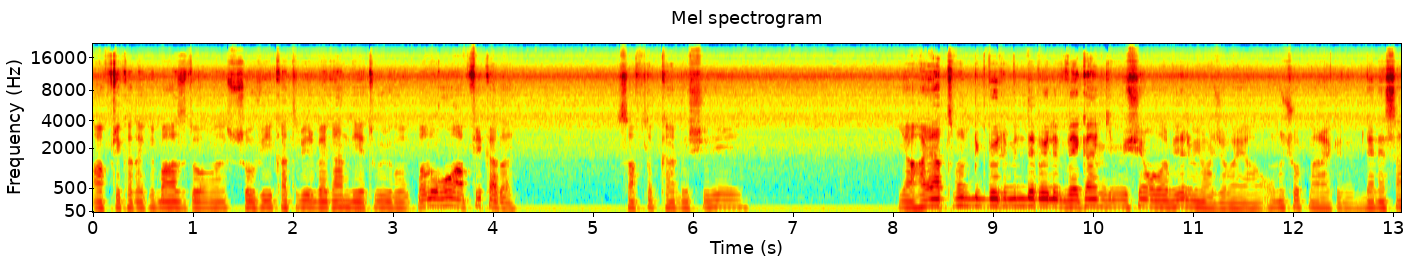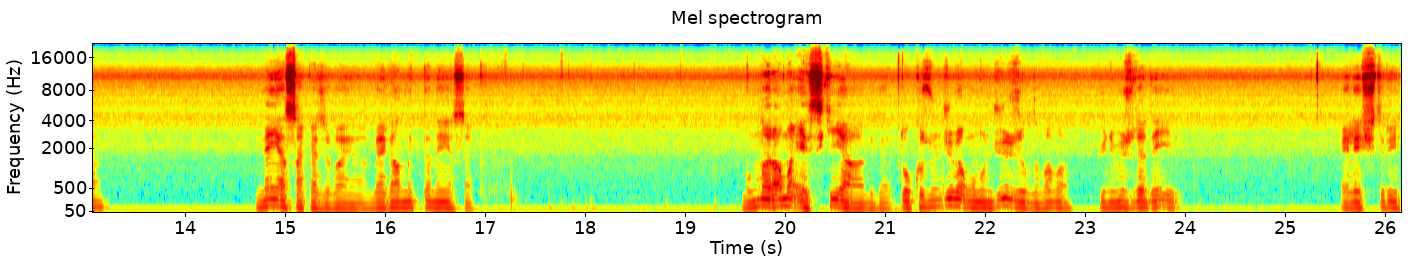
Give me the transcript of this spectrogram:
Afrika'daki bazı doğma Sufi katı bir vegan diyeti uyguladı. Baba o Afrika'da. Saflık kardeşi. Ya hayatımın bir bölümünde böyle vegan gibi bir şey olabilir miyim acaba ya? Onu çok merak ediyorum. Denesem. Ne yasak acaba ya? Veganlıkta ne yasak? Bunlar ama eski ya bir de. 9. ve 10. yüzyılda baba. Günümüzde değil. Eleştiri.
